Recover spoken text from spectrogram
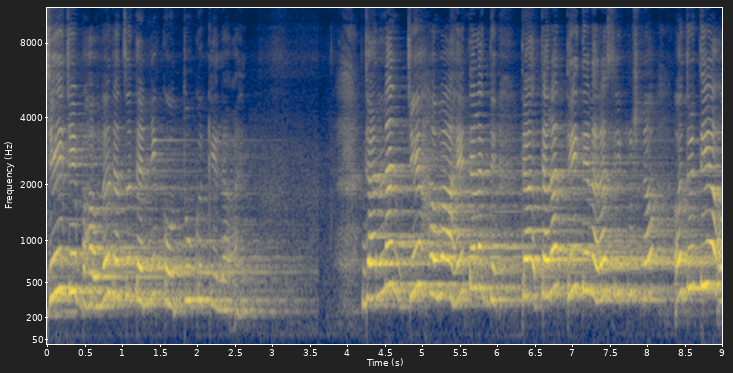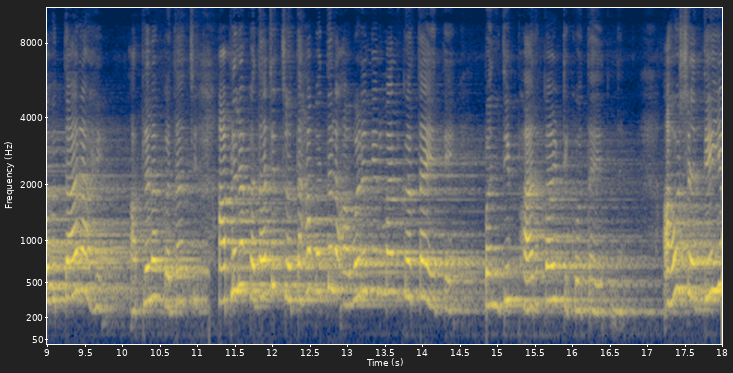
जे जे भावलं त्याचं त्यांनी कौतुक केलं आहे. ज्यांना जे हवं आहे त्याला दे त्या त्याला ते देणारा श्रीकृष्ण अद्वितीय अवतार आहे. आपल्याला कदाचित आपल्याला कदाचित स्वतःबद्दल आवड निर्माण करता येते पण ती फार काळ टिकवता येत नाही. अहो श्रद्धेय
